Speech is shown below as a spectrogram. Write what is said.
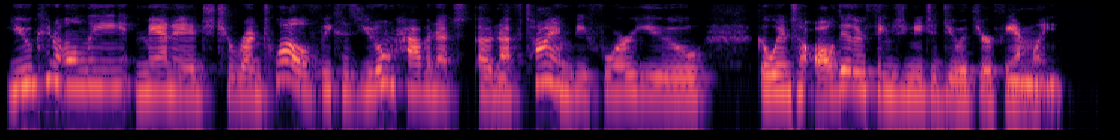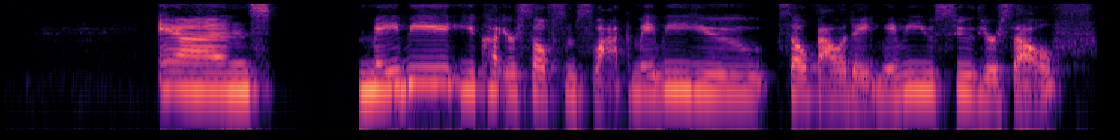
you can only manage to run 12 because you don't have enough, enough time before you go into all the other things you need to do with your family. And maybe you cut yourself some slack. Maybe you self validate. Maybe you soothe yourself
